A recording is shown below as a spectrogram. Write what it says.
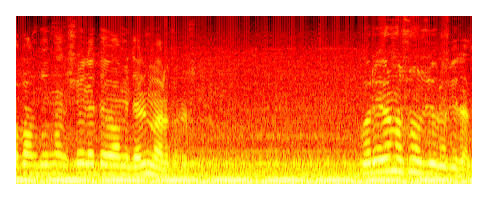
Kafa bandından şöyle devam edelim mi arkadaşlar? Görüyor musunuz yolu biraz?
